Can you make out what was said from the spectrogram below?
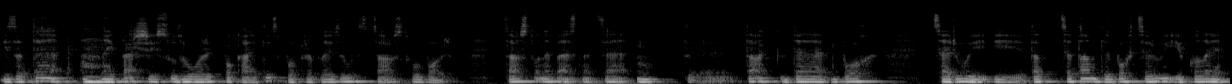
І за те найперше Ісус говорить: покайтесь, бо приблизилось Царство Боже. Царство Небесне це так, де Бог царює, і це там, де Бог царює, і коли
